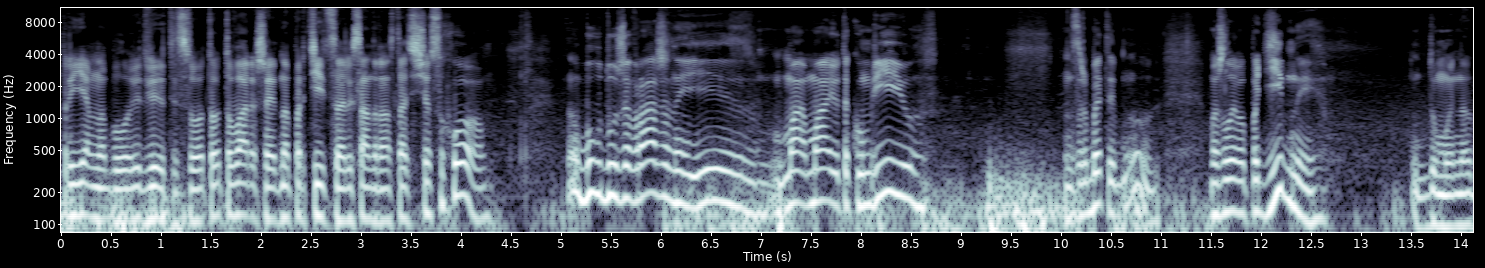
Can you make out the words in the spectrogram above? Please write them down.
Приємно було відвідати свого товариша однопартійця Олександра Анастасійовича Сухого. Ну, був дуже вражений і маю таку мрію зробити, ну, можливо, подібний. Думаю,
